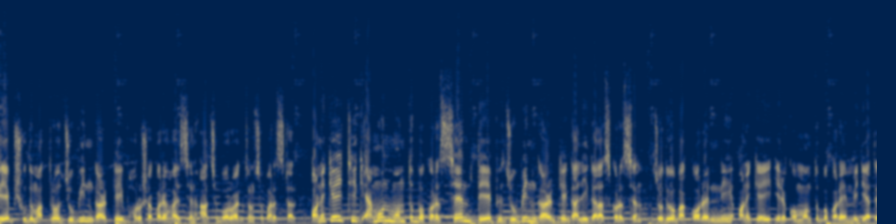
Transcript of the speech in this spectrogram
দেব শুধুমাত্র জুবিন গার্গকেই ভরসা করে হয়েছেন আজ বড় একজন সুপারস্টার। অনেকেই ঠিক এমন মন্তব্য করেছেন, দেব জুবিন গার্গকে গালি গালাজ করেছেন। যদিও বা করেননি, অনেকেই এরকম মন্তব্য করে মিডিয়াতে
